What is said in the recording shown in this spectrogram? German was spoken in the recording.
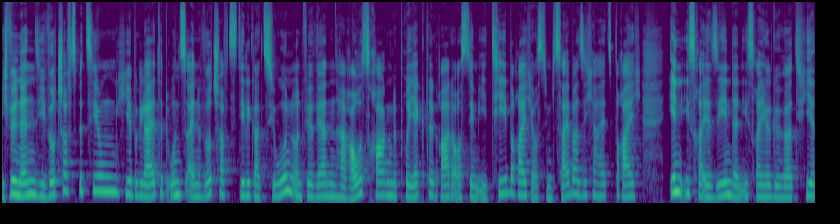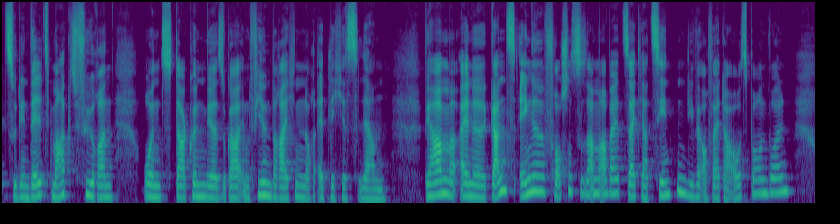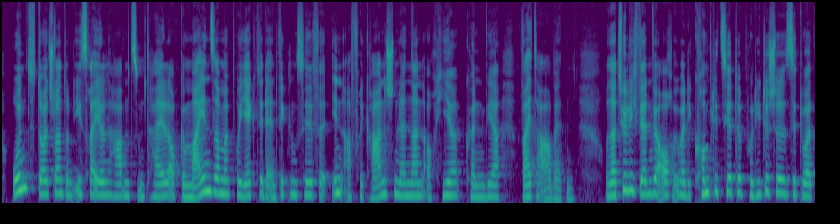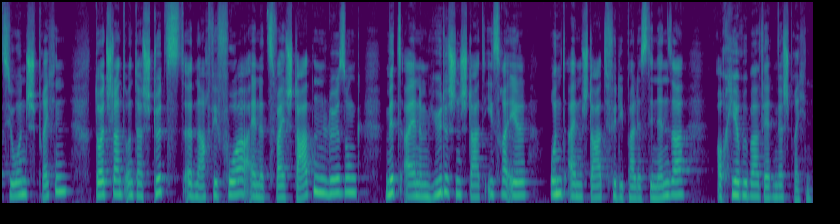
Ich will nennen die Wirtschaftsbeziehungen. Hier begleitet uns eine Wirtschaftsdelegation und wir werden herausragende Projekte gerade aus dem IT-Bereich, aus dem Cybersicherheitsbereich in Israel sehen, denn Israel gehört hier zu den Weltmarktführern und da können wir sogar in vielen Bereichen noch etliches lernen. Wir haben eine ganz enge Forschungszusammenarbeit seit Jahrzehnten, die wir auch weiter ausbauen wollen. Und Deutschland und Israel haben zum Teil auch gemeinsame Projekte der Entwicklungshilfe in afrikanischen Ländern. Auch hier können wir weiterarbeiten. Und natürlich werden wir auch über die komplizierte politische Situation sprechen. Deutschland unterstützt äh, nach wie vor eine Zwei-Staaten-Lösung mit einem jüdischen Staat Israel und einem Staat für die Palästinenser. Auch hierüber werden wir sprechen.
